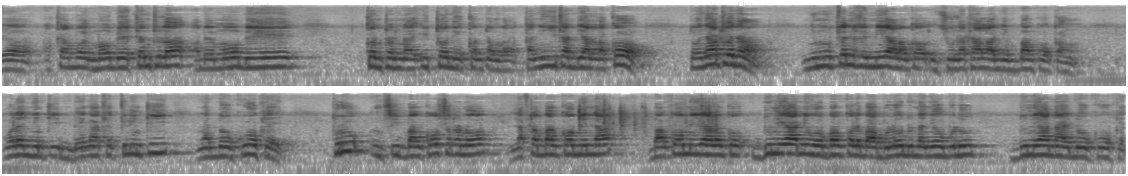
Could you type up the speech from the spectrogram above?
yo akabo mawɓe tentula aɓe mawɓe konton na ittoni konton la. Kañum yitandi allah ko. To ñatoña ñimu fennete mi yalon ko suulatala ñim banko kan wala ñinti mbegake kilinti na dow kuwo ke pour si banko sotono lafta banko min na banko mi yalon ko duniya ni wo banko le ba bulo du na ñew bulu duniya na dow kuwo ke.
